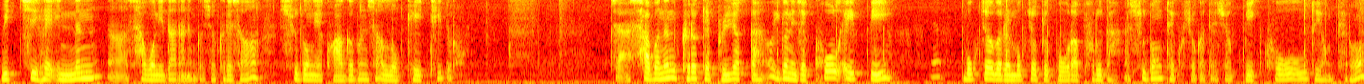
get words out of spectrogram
위치해 있는 어, 사원이다라는 거죠. 그래서 수동의 과거분사 located로. 자, 4번은 그렇게 불렸다. 어, 이건 이제 call A, B 목적어를 목적격 보호라 부르다. 수동태 구조가 되죠. be called 형태로.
